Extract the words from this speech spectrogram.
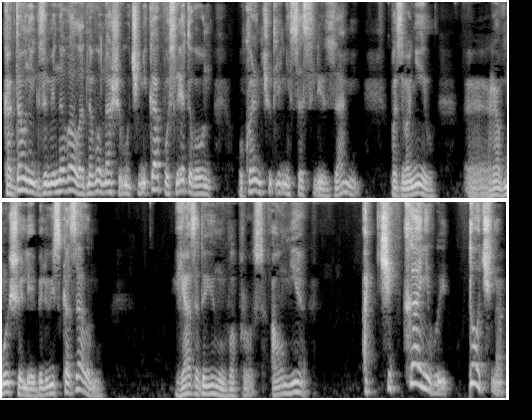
когда он экзаменовал одного нашего ученика, после этого он буквально чуть ли не со слезами позвонил э, Равмойше Лебелю и сказал ему, Я задаю ему вопрос, а он мне отчеканивает точно,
